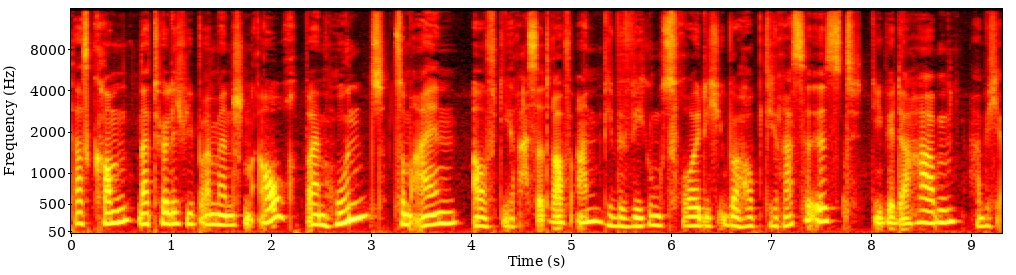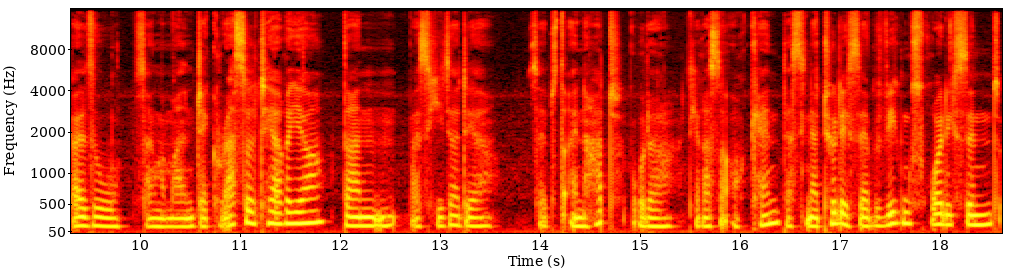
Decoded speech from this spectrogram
Das kommt natürlich wie beim Menschen auch beim Hund zum einen auf die Rasse drauf an, wie bewegungsfreudig überhaupt die Rasse ist, die wir da haben. Habe ich also, sagen wir mal, einen Jack Russell Terrier, dann weiß jeder, der selbst einen hat oder die Rasse auch kennt, dass sie natürlich sehr bewegungsfreudig sind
